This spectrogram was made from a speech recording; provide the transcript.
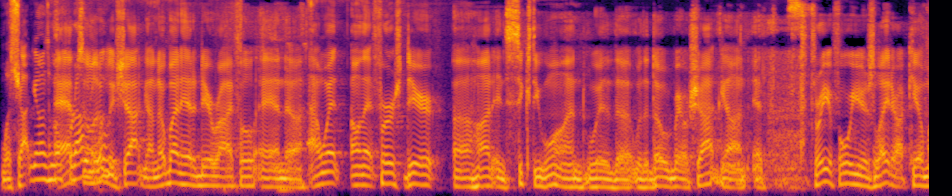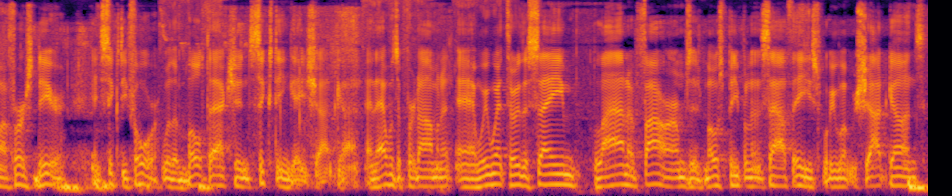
Was shotguns the most Absolutely shotgun. Nobody had a deer rifle, and uh, I went on that first deer uh, hunt in '61 with uh, with a double barrel shotgun. At three or four years later, I killed my first deer in '64 with a bolt action 16 gauge shotgun, and that was a predominant. And we went through the same line of firearms as most people in the southeast. We went with shotguns,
